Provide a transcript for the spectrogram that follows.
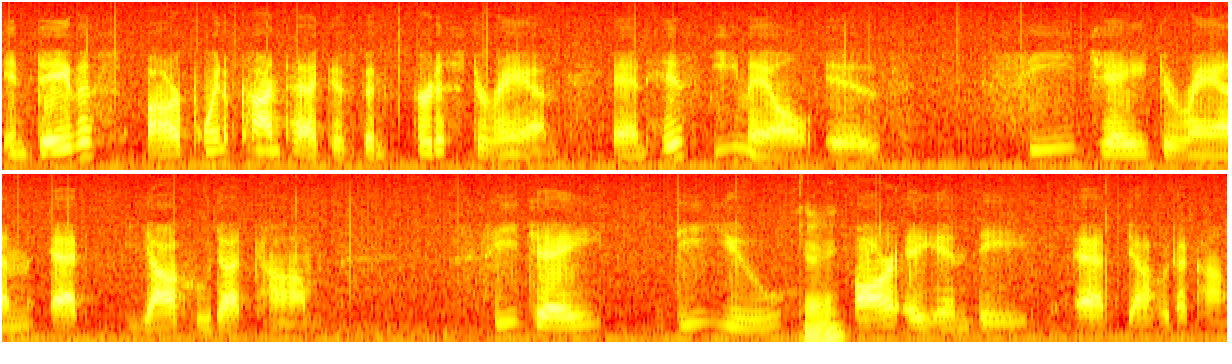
In Davis, our point of contact has been Curtis Duran, and his email is cjduran at yahoo.com. C J D U R A N D at yahoo.com.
